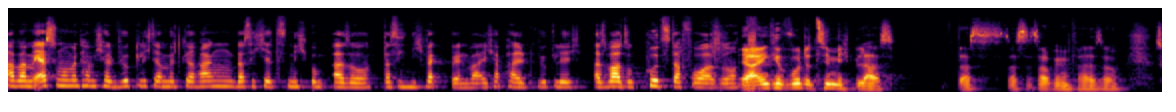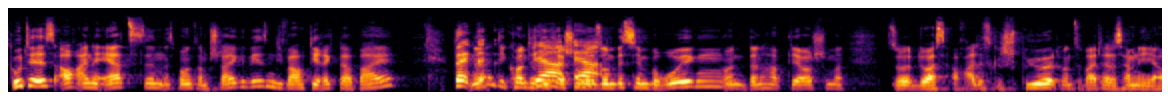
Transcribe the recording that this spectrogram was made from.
aber im ersten Moment habe ich halt wirklich damit gerangen, dass ich jetzt nicht um, also dass ich nicht weg bin, weil ich habe halt wirklich, also war so kurz davor so. Ja, Inke wurde ziemlich blass. Das, das ist auf jeden Fall so. Das Gute ist, auch eine Ärztin ist bei uns am Stall gewesen, die war auch direkt dabei. Ne? Die konnte ja, dich ja schon ja. mal so ein bisschen beruhigen und dann habt ihr auch schon mal so, du hast auch alles gespürt und so weiter. Das haben die ja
